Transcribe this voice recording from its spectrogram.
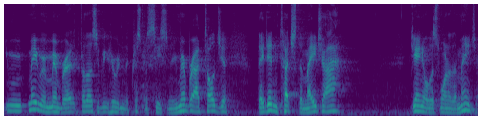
You may remember for those of you who are in the Christmas season, remember I told you they didn't touch the Magi? Daniel was one of the Magi.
